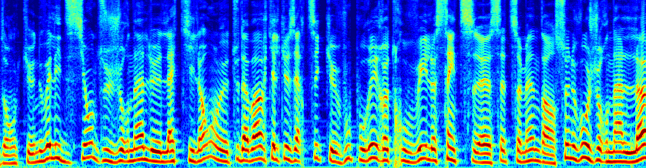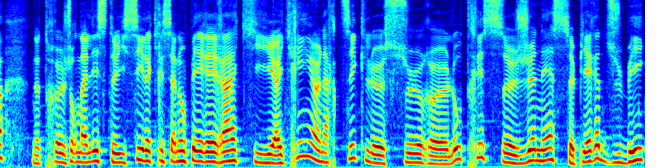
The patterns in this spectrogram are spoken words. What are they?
Donc, euh, nouvelle édition du journal L'Aquilon. Euh, tout d'abord, quelques articles que vous pourrez retrouver là, cette, euh, semaine dans ce nouveau journal-là. Notre journaliste ici, là, Cristiano Pereira, qui a écrit un article sur euh, l'autrice jeunesse Pierrette Dubé,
